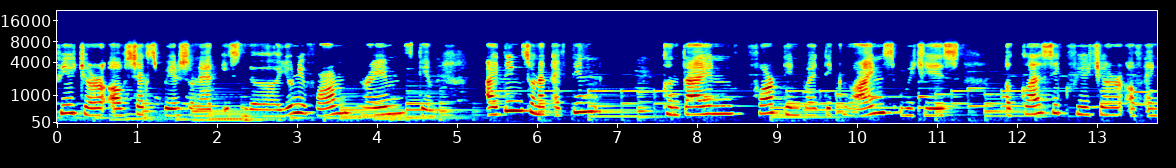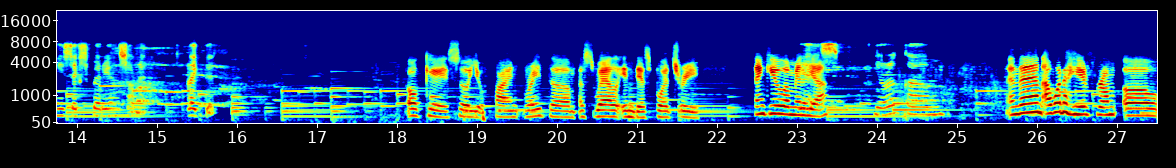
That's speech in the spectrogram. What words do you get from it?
feature of Shakespeare's sonnet is the uniform rhyme scheme. I think sonnet 18 contains 14 poetic lines, which is a classic feature of any Shakespearean sonnet, like that. Okay, so you find rhythm as well in this poetry. Thank you, Amelia. Yes. You're welcome. And then I want to hear from a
